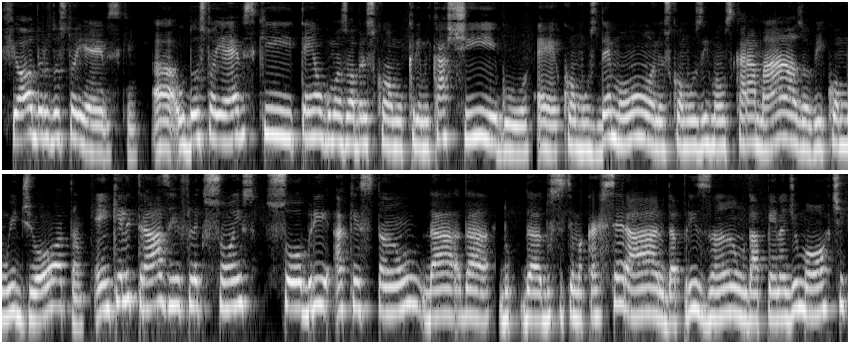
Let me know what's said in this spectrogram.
Fyodor Dostoiévski. Uh, o Dostoiévski tem algumas obras como Crime e Castigo, é, como Os Demônios, como Os Irmãos Karamazov e como O Idiota, em que ele traz reflexões sobre a questão da, da, do, da, do sistema carcerário, da prisão, da pena de morte.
